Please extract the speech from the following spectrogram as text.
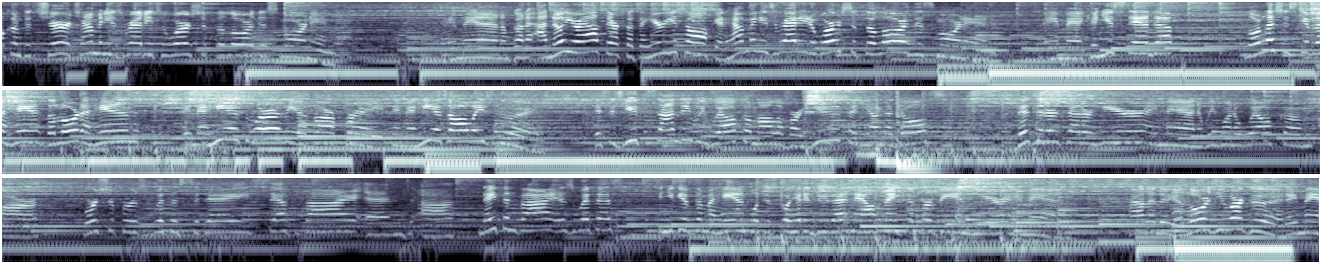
Welcome to church. How many is ready to worship the Lord this morning? Amen. I'm to I know you're out there cuz I hear you talking. How many is ready to worship the Lord this morning? Amen. Can you stand up? Lord, let's just give the hand the Lord a hand. Amen. He is worthy of our praise. Amen. He is always good. This is Youth Sunday. We welcome all of our youth and young adults, visitors that are here. Amen. And we want to welcome our worshipers with us today. Seth Vi and uh, Nathan Vi is with us. Can you give them a hand? We'll just go ahead and do that now. Thank them for being here. Amen. Hallelujah. Lord, you are good. Amen.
